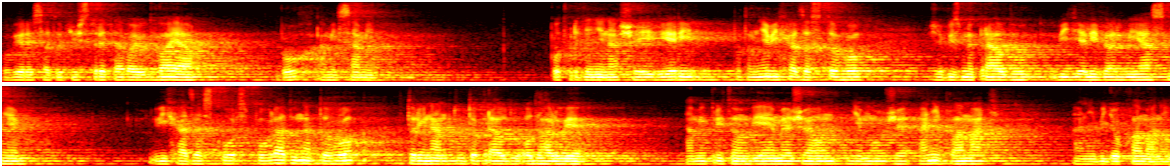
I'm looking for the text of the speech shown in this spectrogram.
Po viere sa totiž stretávajú dvaja, Boh a my sami. Potvrdenie našej viery potom nevychádza z toho, že by sme pravdu videli veľmi jasne. Vychádza skôr z pohľadu na toho, ktorý nám túto pravdu odhaluje. A my pritom vieme, že on nemôže ani klamať, ani byť oklamaný.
